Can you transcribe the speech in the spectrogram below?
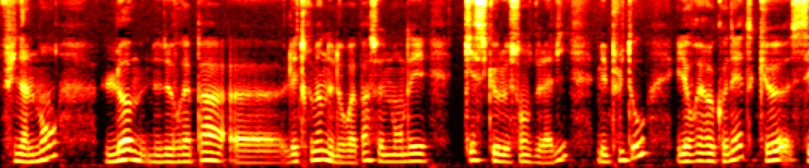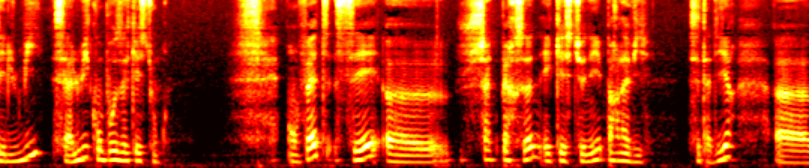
finalement, l'homme ne devrait pas, euh, l'être humain ne devrait pas se demander qu'est-ce que le sens de la vie, mais plutôt il devrait reconnaître que c'est lui, c'est à lui qu'on pose la question. En fait, c'est euh, chaque personne est questionnée par la vie. C'est-à-dire, euh,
